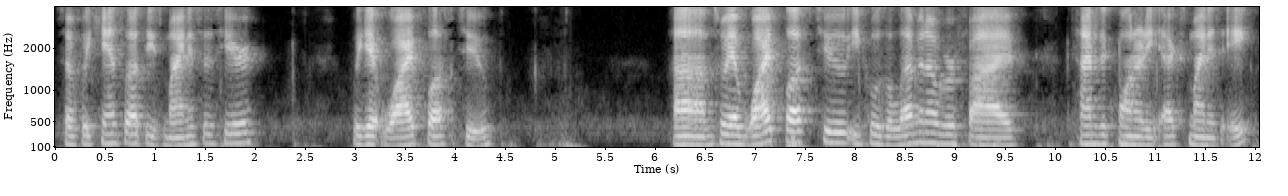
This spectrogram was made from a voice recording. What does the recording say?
So if we cancel out these minuses here, we get y plus 2. Um, so we have y plus 2 equals 11 over 5 times the quantity x minus 8.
